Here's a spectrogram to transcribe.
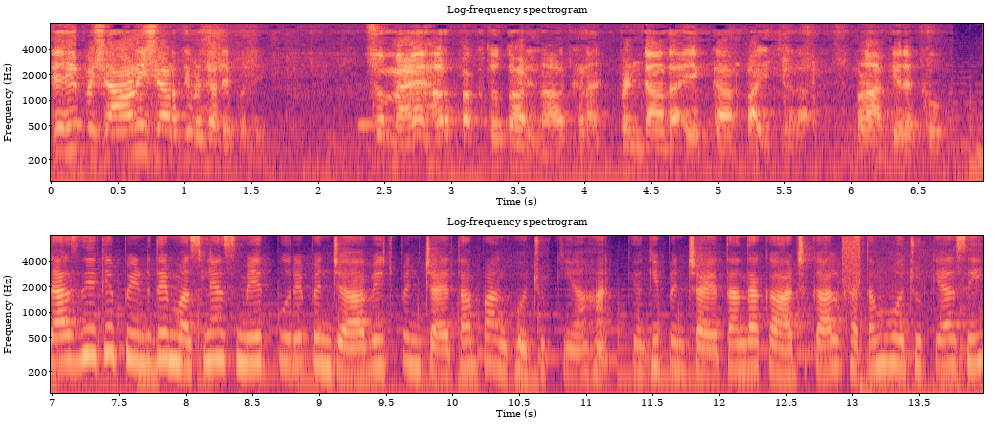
ਤੇ ਇਹ ਪਛਾਣ ਹੀ ਛੱਡਦੀ ਫਿਰ ਸਾਡੇ ਪੱਲੇ। ਸੋ ਮੈਂ ਹਰ ਪੱਖ ਤੋਂ ਤੁਹਾਡੇ ਨਾਲ ਖੜਾ ਪਿੰਡਾਂ ਦਾ ਏਕਾ ਭਾਈਚਾਰਾ ਬਣਾ ਕੇ ਰੱਖੋ। ਦੱਸ ਦਈਏ ਕਿ ਪਿੰਡ ਦੇ ਮਸਲਿਆਂ ਸਮੇਤ ਪੂਰੇ ਪੰਜਾਬ ਵਿੱਚ ਪੰਚਾਇਤਾਂ ਭੰਗ ਹੋ ਚੁੱਕੀਆਂ ਹਨ, ਕਿਉਂਕਿ ਪੰਚਾਇਤਾਂ ਦਾ ਕਾਰਜਕਾਲ ਖਤਮ ਹੋ ਚੁੱਕਿਆ ਸੀ,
